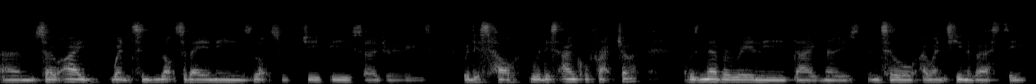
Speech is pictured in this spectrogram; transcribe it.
Um, so I went to lots of A&Es, lots of GP surgeries, with this health with this ankle fracture. I was never really diagnosed until I went to university.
